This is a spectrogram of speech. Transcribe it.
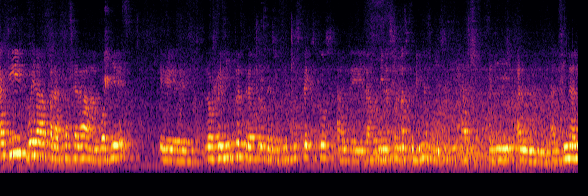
Aquí voy a parafrasear a Bourdieu eh, los remito, entre otros de sus muchos textos, al de la dominación masculina, como se fija allí al, final.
